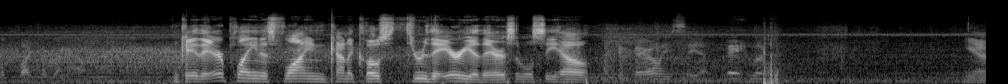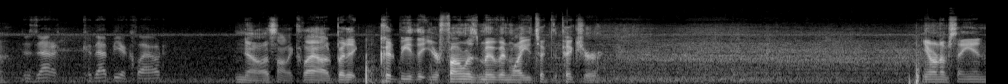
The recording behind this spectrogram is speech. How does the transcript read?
looked like it went out. Okay, the airplane is flying kind of close through the area there, so we'll see how. I can barely see it. Hey, look. Yeah. Is that a, could that be a cloud? No, that's not a cloud, but it could be that your phone was moving while you took the picture. You know what I'm saying?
